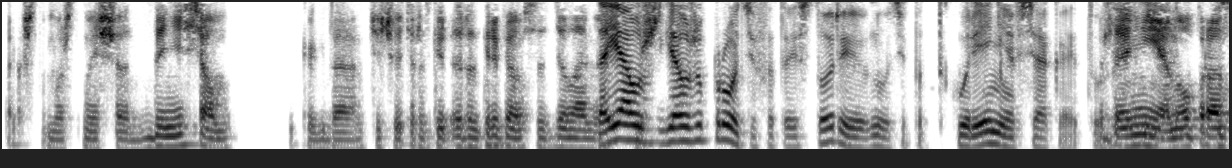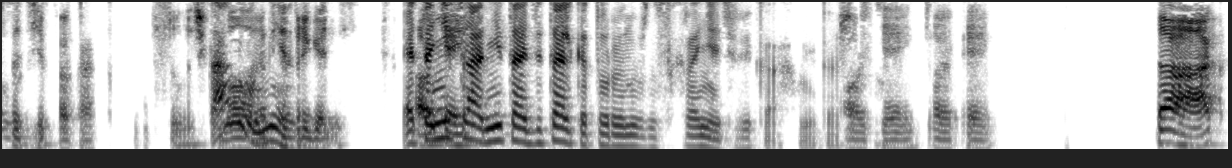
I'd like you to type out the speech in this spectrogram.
Так что, может, мы еще донесем, когда чуть-чуть разгребемся с делами. Да я уже, я уже против этой истории, ну, типа, курение всякое. Это уже... Да не, ну, просто, типа, как ссылочка. Да, ну, нет. пригодится. Это не та, не та деталь, которую нужно сохранять в веках, мне кажется. Окей, окей. Так,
